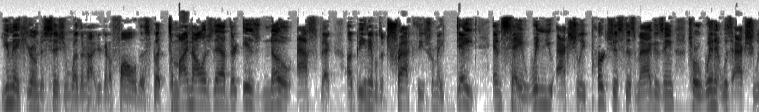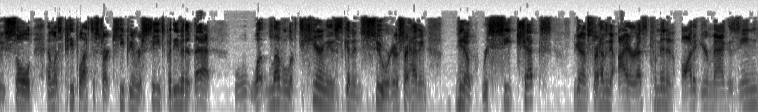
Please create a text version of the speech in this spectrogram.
you make your own decision whether or not you're going to follow this. But to my knowledge, Dad, there is no aspect of being able to track these from a date and say when you actually purchased this magazine to when it was actually sold, unless people have to start keeping receipts. But even at that, what level of tyranny is going to ensue? We're going to start having, you know, receipt checks you're going to start having the IRS come in and audit your magazine.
